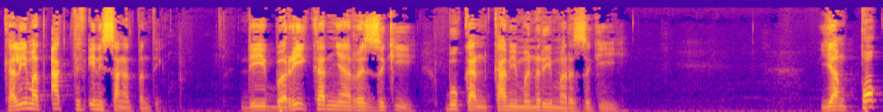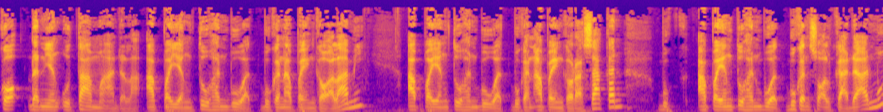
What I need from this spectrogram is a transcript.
Kalimat aktif ini sangat penting. Diberikannya rezeki, bukan kami menerima rezeki. Yang pokok dan yang utama adalah apa yang Tuhan buat, bukan apa yang kau alami, apa yang Tuhan buat, bukan apa yang kau rasakan, apa yang Tuhan buat, bukan soal keadaanmu,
